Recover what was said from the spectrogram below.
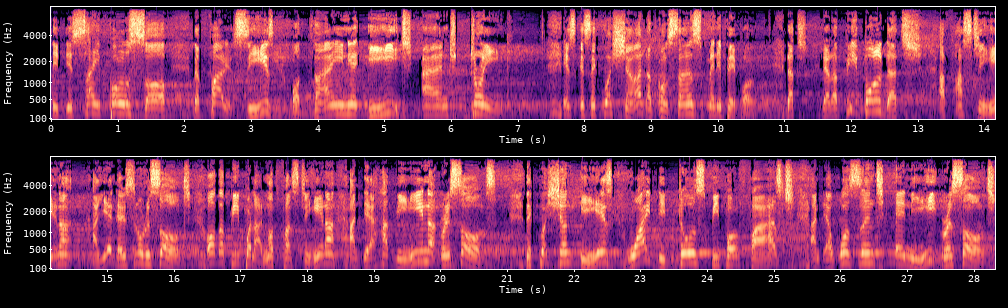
the disciples of the Pharisees, but thine eat and drink. It's, it's a question that concerns many people. That there are people that are fasting, you know, and yet there is no result. Other people are not fasting, you know, and they are having results. The question is, why did those people fast and there wasn't any result?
